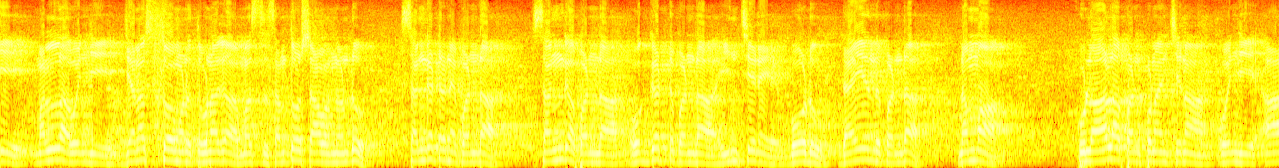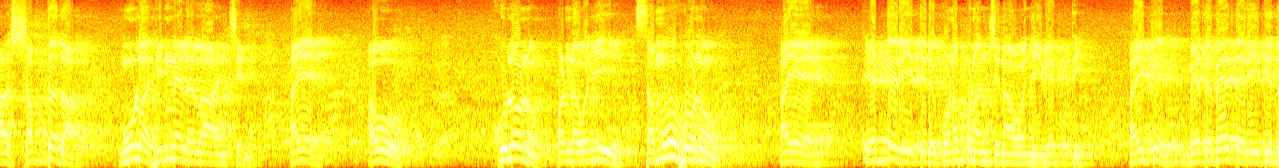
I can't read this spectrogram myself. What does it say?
ಈ ಮಲ್ಲ ಒಂಜಿ ಜನಸ್ತೋಮನ ತುಣಗ ಮಸ್ತ್ ಸಂತೋಷ ಒಂದುಂಡು ಸಂಘಟನೆ ಪಂಡ ಸಂಘ ಪಂಡ, ಒಗ್ಗಟ್ಟು ಪಂಡ, ಇಂಚೆನೆ, ಬೋಡು, ದಯಂದು ಪಂಡ ನಮ್ಮ ಕುಳಾಳ ಪಣ್ಪುಣಂಚಿನ ಒಂಜಿ ಆ ಶಬ್ದದ ಮೂಲ ಹಿನ್ನೆಲೆಲ ಅಂಚೆನೆ. ಅಯೇ, ಅವು ಕುಲೋನು ಪಂಡ ಒಂಜಿ ಸಮೂಹನು ಅಯೇ, ಎಡ್ಡೆ ರೀತಿಯ ಕೊಣಪುಣಂಚಿನ ಒಂಜಿ ವ್ಯಕ್ತಿ. ಐಕೆ ಬೇತೆ ಬೇತೆ ರೀತಿದ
